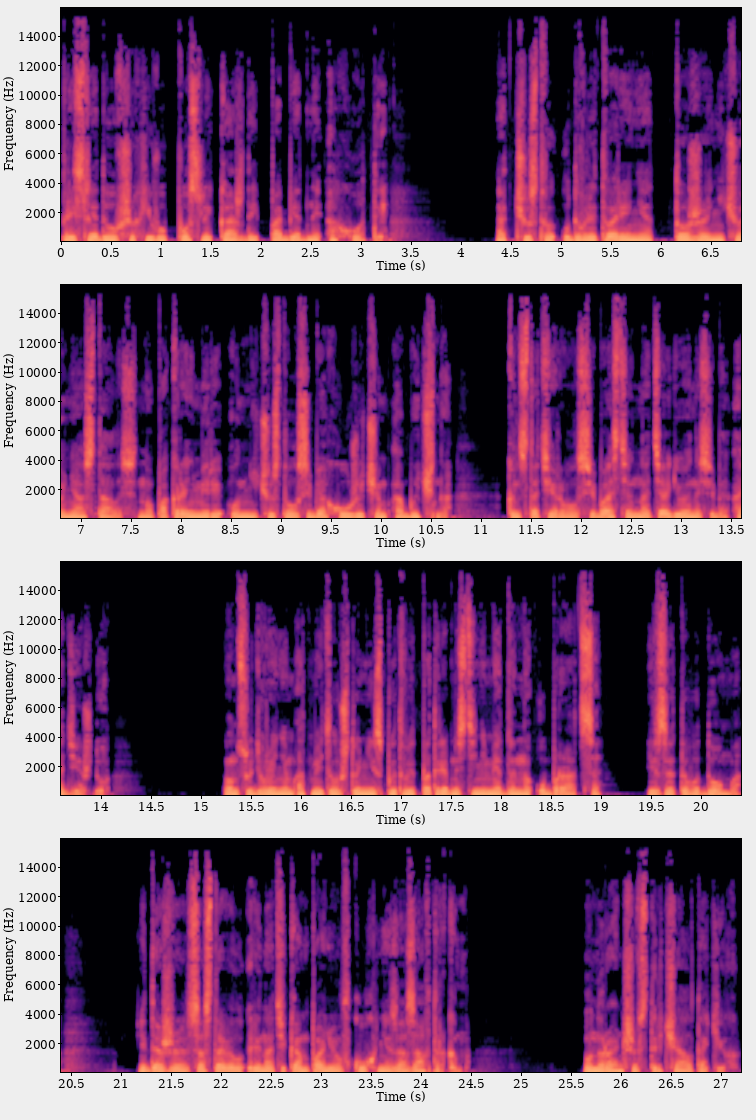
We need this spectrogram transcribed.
преследовавших его после каждой победной охоты. От чувства удовлетворения тоже ничего не осталось, но, по крайней мере, он не чувствовал себя хуже, чем обычно, констатировал Себастьян, натягивая на себя одежду. Он с удивлением отметил, что не испытывает потребности немедленно убраться из этого дома — и даже составил Ренате компанию в кухне за завтраком. Он раньше встречал таких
